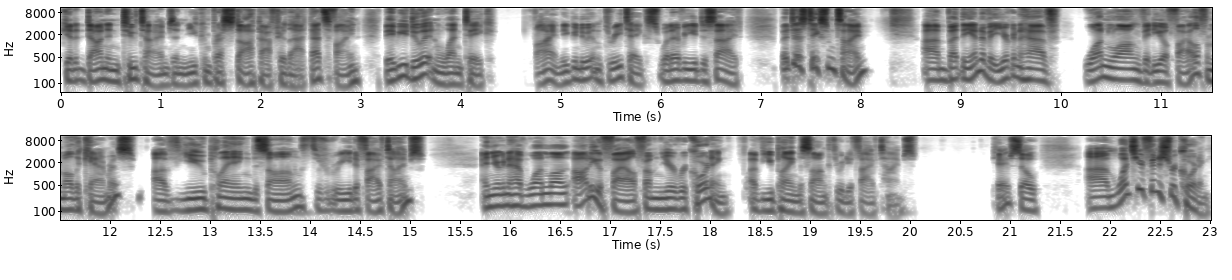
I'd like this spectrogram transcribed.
get it done in two times and you can press stop after that. That's fine. Maybe you do it in one take fine. You can do it in three takes, whatever you decide. But it does take some time. Um, but at the end of it, you're going to have one long video file from all the cameras of you playing the song three to five times. And you're going to have one long audio file from your recording of you playing the song three to five times. Okay. So um, once you're finished recording,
